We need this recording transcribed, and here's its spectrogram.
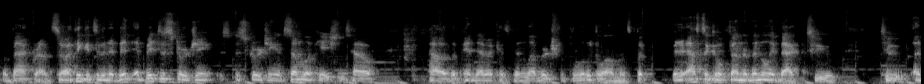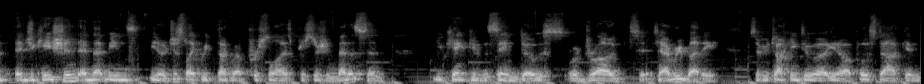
or background. So I think it's been a bit a bit discouraging discouraging in some locations how how the pandemic has been leveraged for political elements, but, it has to go fundamentally back to to education, and that means you know just like we talk about personalized precision medicine, you can't give the same dose or drug to, to everybody. So if you're talking to a you know a postdoc in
